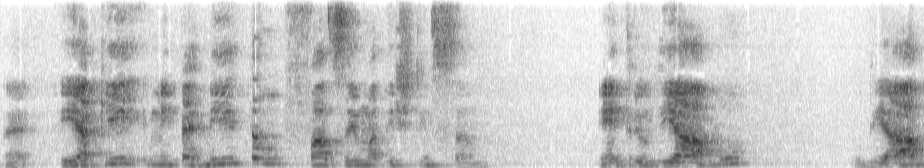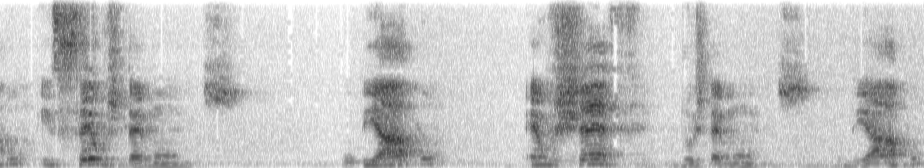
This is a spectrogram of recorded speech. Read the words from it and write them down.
Né? E aqui me permitam fazer uma distinção entre o diabo, o diabo e seus demônios. O diabo é o chefe dos demônios. O diabo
